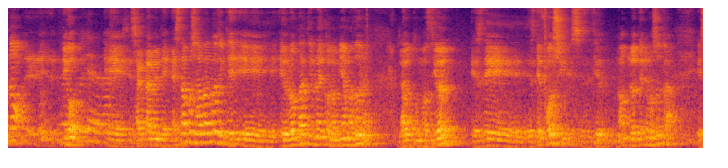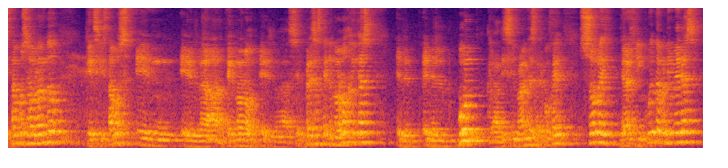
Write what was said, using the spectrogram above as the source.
No, eh, digo, eh, exactamente. Estamos hablando de que eh, Europa tiene una economía madura. La automoción es de, es de fósiles, es decir, no, no tenemos otra. Estamos hablando que si estamos en, en, la en las empresas tecnológicas, en el, en el boom, clarísimamente se recoge, solo de las 50 primeras,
